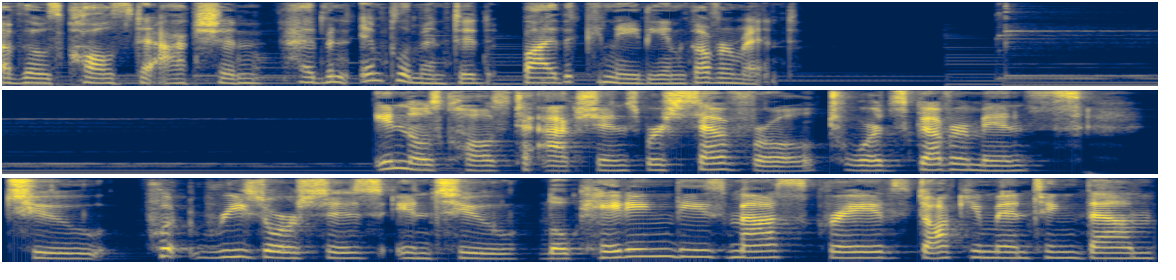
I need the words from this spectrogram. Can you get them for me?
of those calls to action had been implemented by the Canadian government. In those calls to actions were several towards governments to put resources into locating these mass graves, documenting them,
